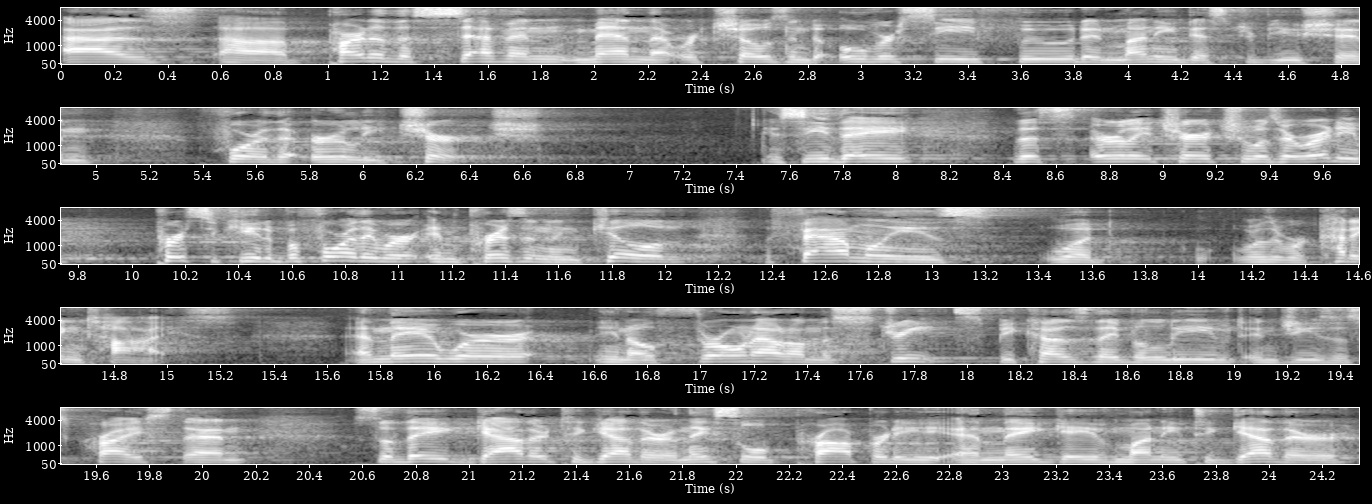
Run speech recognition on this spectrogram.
as uh, part of the seven men that were chosen to oversee food and money distribution for the early church. You see, they, this early church was already persecuted before they were imprisoned and killed. The families would, were cutting ties and they were, you know, thrown out on the streets because they believed in Jesus Christ. And so they gathered together and they sold property and they gave money together.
